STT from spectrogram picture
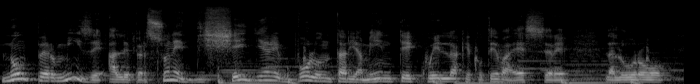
non permise alle persone di scegliere volontariamente quella che poteva essere la loro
